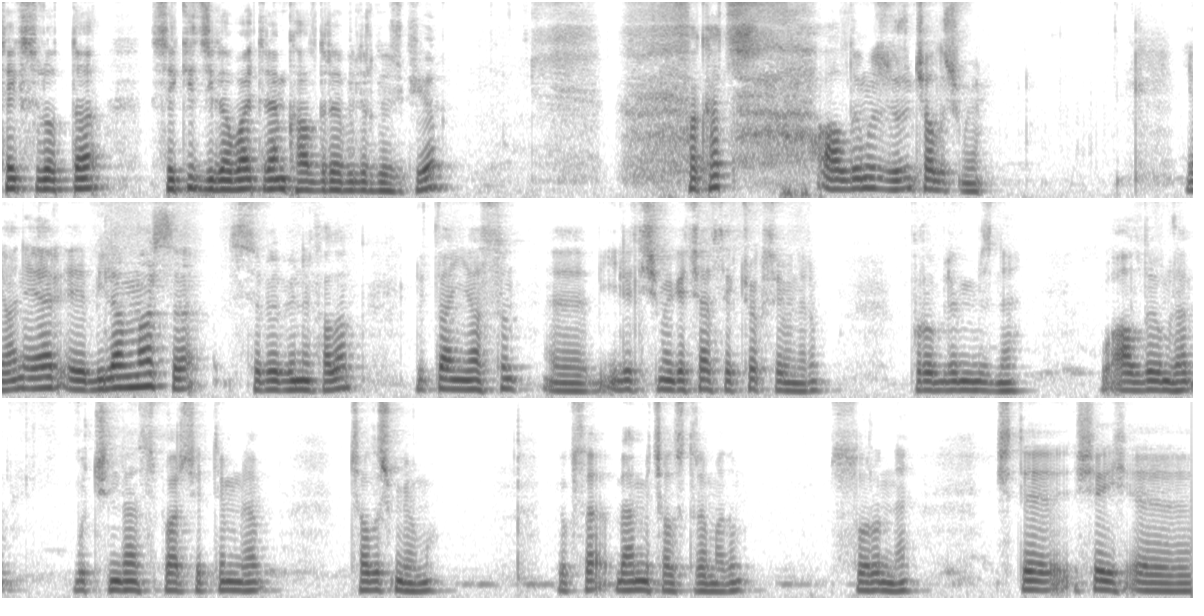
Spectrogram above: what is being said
tek slotta 8 GB RAM kaldırabilir gözüküyor. Fakat aldığımız ürün çalışmıyor. Yani eğer e, bilen varsa sebebini falan lütfen yazsın. E, bir iletişime geçersek çok sevinirim. Problemimiz ne? Bu aldığım RAM, bu Çin'den sipariş ettiğim RAM çalışmıyor mu? Yoksa ben mi çalıştıramadım? Sorun ne? İşte şey e,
